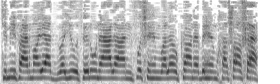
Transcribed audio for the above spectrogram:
که میفرماید و یؤثرون علی انفسهم ولو کان بهم خصاصه.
